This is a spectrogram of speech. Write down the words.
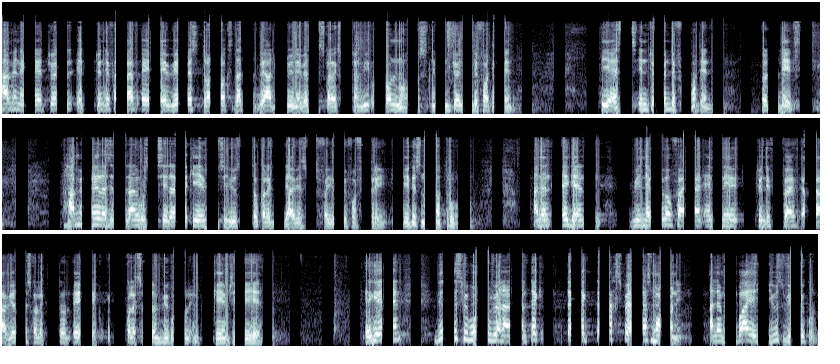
having a, 20, a 25 a waste trucks that we are doing a collection. We all know in 2014. Yes, in 2014. So this. How many residents will say that KMC used to collect their waste for you for free? It is not true. And then again, we never find any 25 uh, waste collection, uh, collection vehicle in KMC here. Again, these people will take, take taxpayers' money and then buy a used vehicle,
